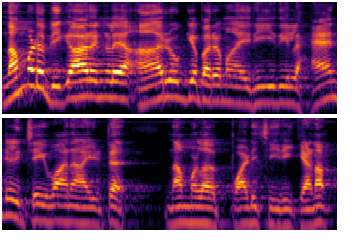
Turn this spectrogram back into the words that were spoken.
നമ്മുടെ വികാരങ്ങളെ ആരോഗ്യപരമായ രീതിയിൽ ഹാൻഡിൽ ചെയ്യുവാനായിട്ട് നമ്മൾ പഠിച്ചിരിക്കണം.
